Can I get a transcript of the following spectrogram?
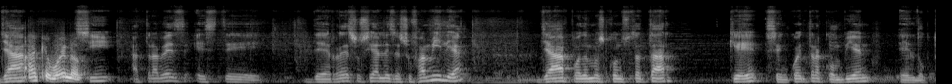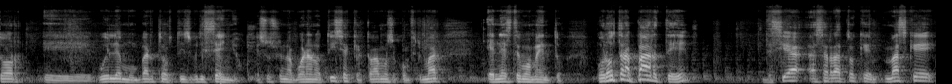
Ya, ah, qué bueno. Sí, a través este, de redes sociales de su familia, ya podemos constatar que se encuentra con bien el doctor eh, William Humberto Ortiz Briseño. Eso es una buena noticia que acabamos de confirmar en este momento. Por otra parte, decía hace rato que más que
